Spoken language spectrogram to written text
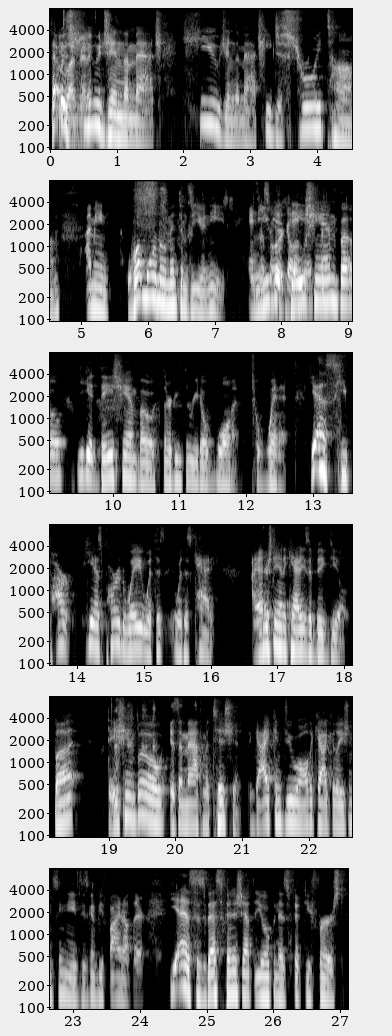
That was huge in the match. Huge in the match. He destroyed Tom. I mean, what more momentum do you need? And you get? DeChambeau, you get DeChambeau 33 to 1 to win it. Yes, he part he has parted way with his with his caddy. I understand a caddy is a big deal, but DeChambeau is a mathematician. The guy can do all the calculations he needs. He's going to be fine out there. Yes, his best finish at the Open is 51st.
